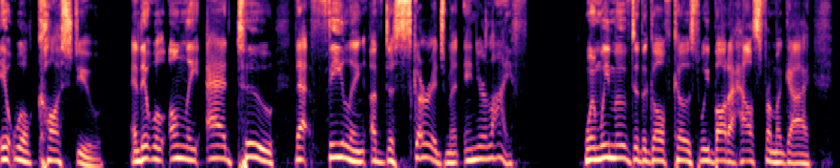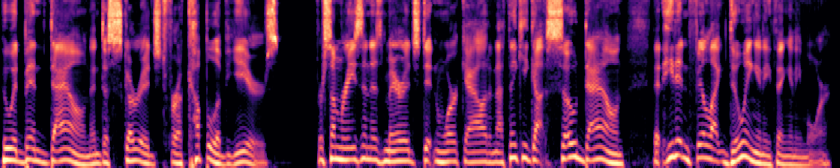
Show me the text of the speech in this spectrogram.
it will cost you and it will only add to that feeling of discouragement in your life. When we moved to the Gulf Coast, we bought a house from a guy who had been down and discouraged for a couple of years. For some reason, his marriage didn't work out, and I think he got so down that he didn't feel like doing anything anymore.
